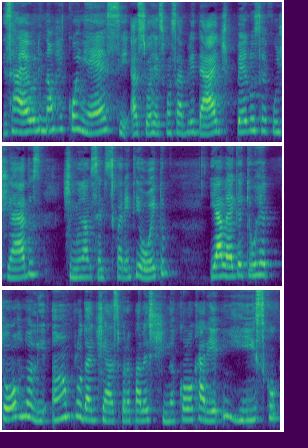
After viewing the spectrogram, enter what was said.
Israel ele não reconhece a sua responsabilidade pelos refugiados de 1948 e alega que o retorno ali amplo da diáspora palestina colocaria em risco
